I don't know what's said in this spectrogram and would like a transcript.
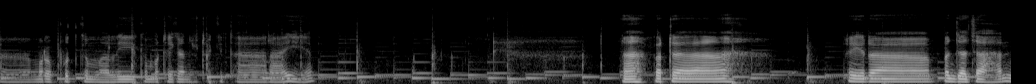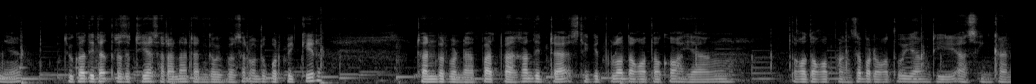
uh, merebut kembali kemerdekaan sudah kita raih ya. Nah, pada era penjajahan ya juga tidak tersedia sarana dan kebebasan untuk berpikir dan berpendapat. Bahkan tidak sedikit pula tokoh-tokoh yang tokoh-tokoh bangsa pada waktu yang diasingkan.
